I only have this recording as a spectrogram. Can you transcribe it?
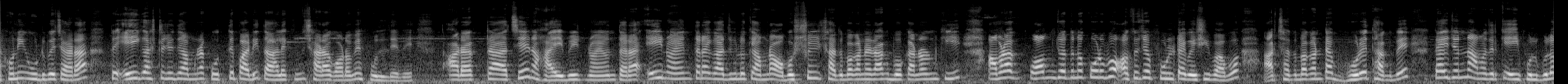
এখনই উঠবে চারা, তো এই গাছটা যদি আমরা করতে পারি, তাহলে কিন্তু সারা গরমে ফুল দেবে। আর একটা আছে হাইব্রিড নয়নতারা। এই নয়নতারা গাছগুলোকে আমরা অবশ্যই ছাদ বাগানে রাখব, কারণ কি? আমরা কম যত্ন করব, অথচ ফুলটা বেশি পাবো, আর ছাদ বাগানটা ভরে থাকবে, তাই জন্য আমাদেরকে এই ফুলগুলো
